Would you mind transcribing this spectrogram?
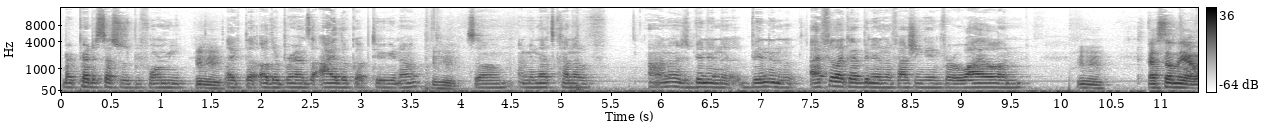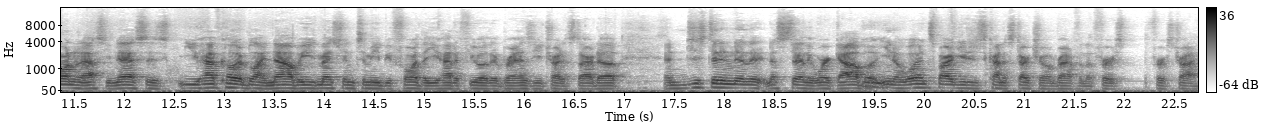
my predecessors before me, Mhm. like the other brands that I look up to. You know, Mhm. so I mean that's kind of I don't know. Just been in a, been in. I feel like I've been in the fashion game for a while, and hmm That's something I wanted to ask you next. Is you have colorblind now, but you mentioned to me before that you had a few other brands that you tried to start up, and just didn't really necessarily work out. Mm-hmm. But you know, what inspired you to just kind of start your own brand from the first first try?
